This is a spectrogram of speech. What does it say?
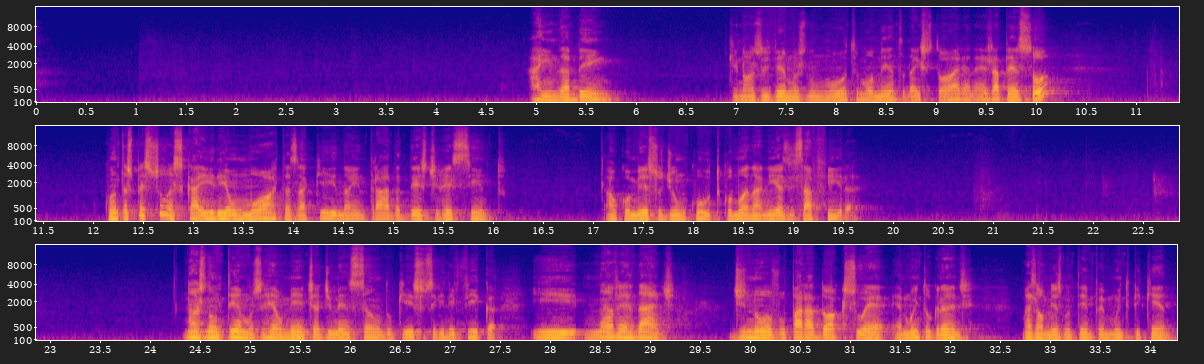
Ainda bem que nós vivemos num outro momento da história, né? Já pensou? Quantas pessoas cairiam mortas aqui na entrada deste recinto, ao começo de um culto, como Ananias e Safira? Nós não temos realmente a dimensão do que isso significa e, na verdade, de novo, o paradoxo é, é muito grande, mas ao mesmo tempo é muito pequeno.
